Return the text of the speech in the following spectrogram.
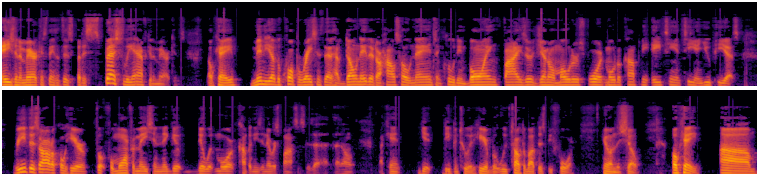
Asian Americans, things like this, but especially African Americans. Okay. Many other corporations that have donated are household names, including Boeing, Pfizer, General Motors, Ford Motor Company, AT&T, and UPS. Read this article here for, for more information. They get, deal with more companies and their responses because I, I don't, I can't get deep into it here, but we've talked about this before here on the show. Okay. Um,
